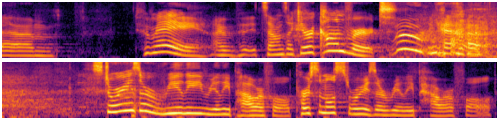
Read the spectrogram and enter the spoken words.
Um, hooray! I, it sounds like you're a convert. Woo! Yeah. Stories are really, really powerful. Personal stories are really powerful.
